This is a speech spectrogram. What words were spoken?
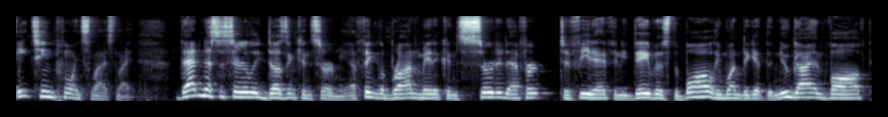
18 points last night. That necessarily doesn't concern me. I think LeBron made a concerted effort to feed Anthony Davis the ball. He wanted to get the new guy involved,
